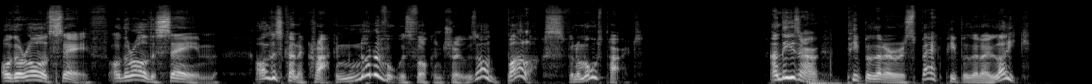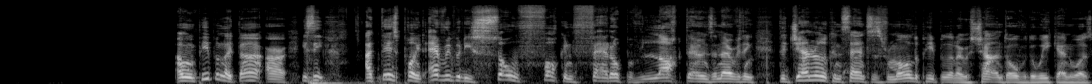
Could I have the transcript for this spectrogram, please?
Oh, they're all safe. Oh, they're all the same. All this kind of crack. And none of it was fucking true. It was all bollocks for the most part. And these are people that I respect, people that I like. And when people like that are, you see, at this point, everybody's so fucking fed up of lockdowns and everything. The general consensus from all the people that I was chatting to over the weekend was,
